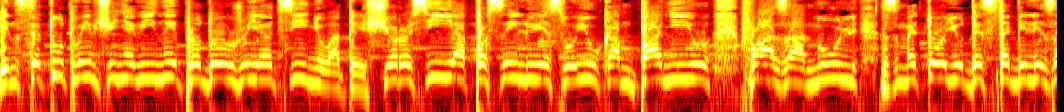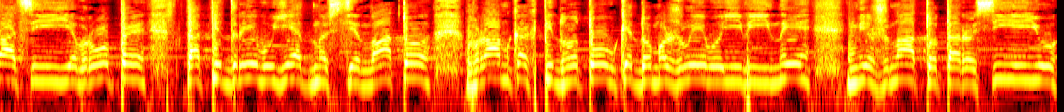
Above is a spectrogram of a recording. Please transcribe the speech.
Інститут вивчення війни продовжує оцінювати, що Росія посилює свою кампанію фаза 0 з метою дестабілізації Європи та підриву єдності НАТО в рамках підготовки до можливої війни між НАТО та Росією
